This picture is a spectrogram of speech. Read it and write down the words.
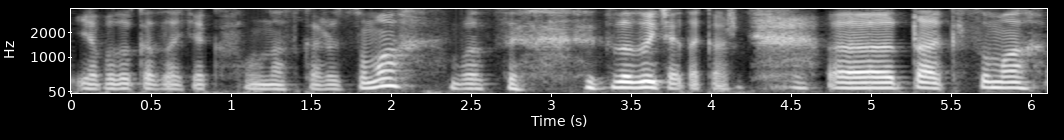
я буду казати, як у нас кажуть, Сумах, бо це зазвичай так кажуть. Е, так, в Сумах.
